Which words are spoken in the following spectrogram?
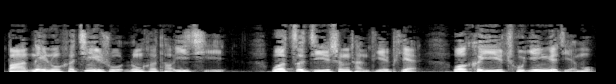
把内容和技术融合到一起。我自己生产碟片，我可以出音乐节目。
